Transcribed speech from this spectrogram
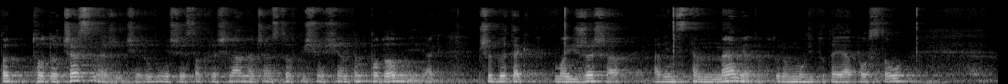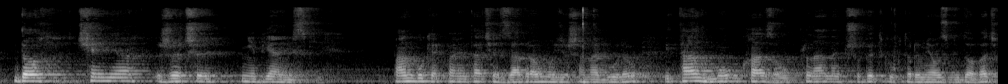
to, to doczesne życie również jest określane często w Piśmie Świętym podobnie jak przybytek Mojżesza, a więc ten namiot, o którym mówi tutaj apostoł, do cienia rzeczy niebiańskich. Pan Bóg, jak pamiętacie, zabrał Mojżesza na górę i tam mu ukazał plany przybytku, który miał zbudować,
